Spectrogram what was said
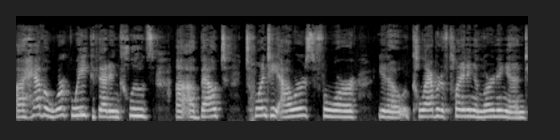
uh, have a work week that includes uh, about 20 hours for you know, collaborative planning and learning and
